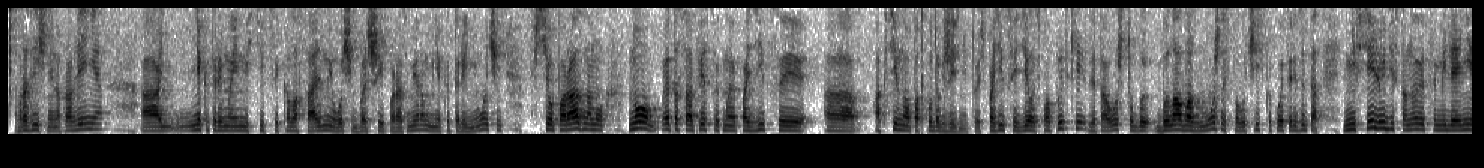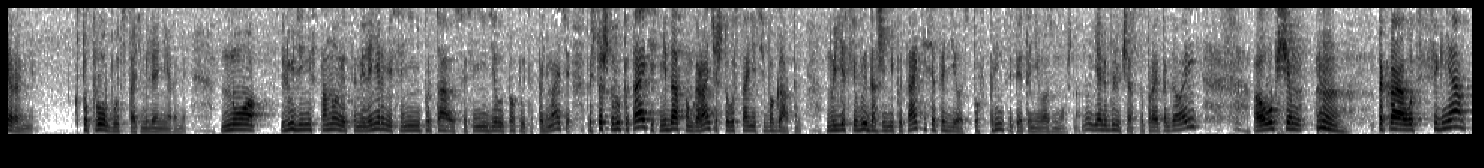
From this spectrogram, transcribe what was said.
в различные направления – некоторые мои инвестиции колоссальные, очень большие по размерам, некоторые не очень. Все по-разному, но это соответствует моей позиции а, активного подхода к жизни. То есть позиции делать попытки для того, чтобы была возможность получить какой-то результат. Не все люди становятся миллионерами, кто пробует стать миллионерами. Но люди не становятся миллионерами, если они не пытаются, если они не делают попыток, понимаете? То есть то, что вы пытаетесь, не даст вам гарантии, что вы станете богатым. Но если вы даже не пытаетесь это делать, то в принципе это невозможно. Ну, я люблю часто про это говорить. А, в общем, такая вот фигня.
